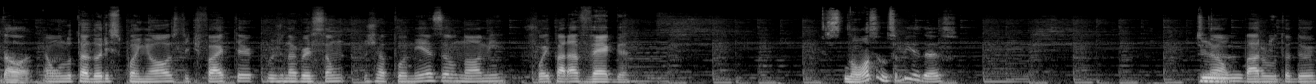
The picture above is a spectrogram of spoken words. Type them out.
Da hora. É um lutador espanhol Street Fighter, cujo na versão japonesa o nome foi para Vega. Nossa, não sabia dessa. Não, para o lutador.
